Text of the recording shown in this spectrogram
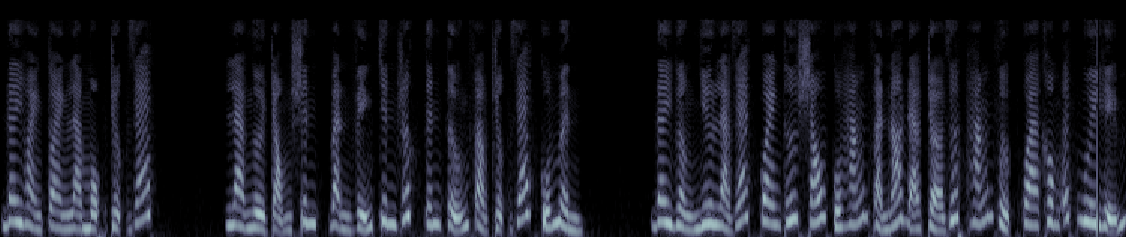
Đây hoàn toàn là một trực giác. Là người trọng sinh, Bành Viễn Chinh rất tin tưởng vào trực giác của mình. Đây gần như là giác quan thứ sáu của hắn và nó đã trợ giúp hắn vượt qua không ít nguy hiểm.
